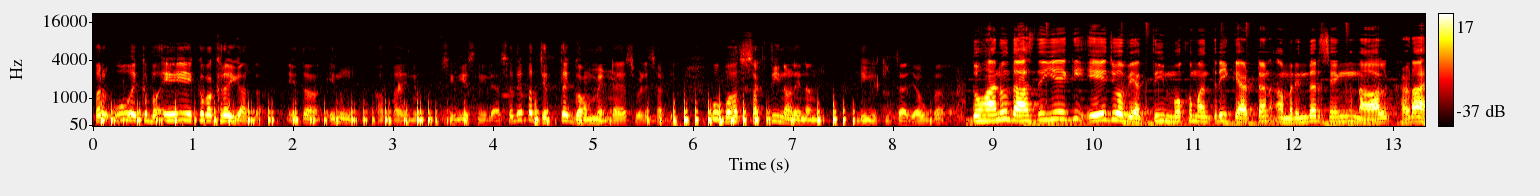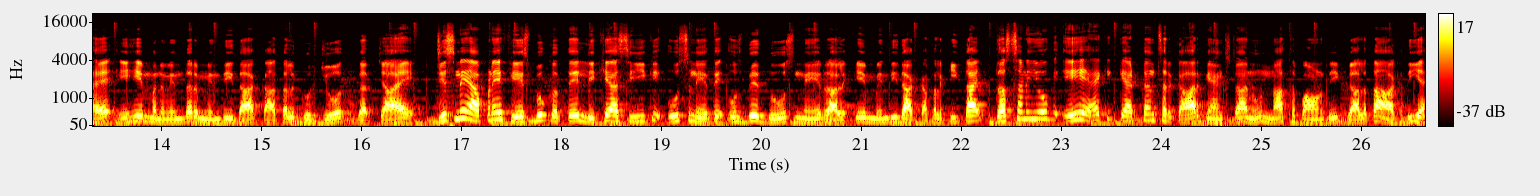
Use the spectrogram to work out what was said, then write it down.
ਪਰ ਉਹ ਇੱਕ ਵ- ਇਹ ਇੱਕ ਵੱਖਰਾ ਹੀ ਗੱਲ ਆ। ਇਹ ਤਾਂ ਇਹਨੂੰ ਆਪਾਂ ਇਹਨੂੰ ਸੀਰੀਅਸ ਨਹੀਂ ਲੈ ਸਕਦੇ, ਪਰ ਜਿੱਥੇ ਤੱਕ ਗਵਰਨਮੈਂਟ ਹੈ ਇਸ ਵੇਲੇ ਸਾਡੀ, ਉਹ ਬਹੁਤ ਸਖਤੀ ਨਾਲ ਇਹਨਾਂ ਨੂੰ ਡੀਲ ਕੀਤਾ ਜਾਊਗਾ। ਤੁਹਾਨੂੰ ਦੱਸ ਦਈਏ ਕਿ ਇਹ ਜੋ ਵਿਅਕਤੀ ਮੁੱਖ ਮੰਤਰੀ ਕੈਪਟਨ ਅਮਰਿੰਦਰ ਸਿੰਘ ਨਾਲ ਖੜਾ ਹੈ, ਇਹ ਮਨਵਿੰਦਰ ਮਿੰਦੀ ਦਾ ਕਾਤਲ ਗੁਰਜੋਤ ਗਰਚਾ ਹੈ ਜਿਸ ਨੇ ਆਪਣੇ ਫੇਸਬੁੱਕ ਉੱਤੇ ਲਿਖਿਆ ਸੀ ਕਿ ਉਸ ਨੇ ਤੇ ਉਸ ਦੇ ਦੋਸਤ ਨੇ ਰਲ ਕੇ ਮਿੰਦੀ ਦਾ ਕਤਲ ਕੀਤਾ ਹੈ। ਦੱਸਣਯੋਗ ਇਹ ਹੈ ਕਿ ਕੈਪਟਨ ਸਰਕਾਰ ਗੈਂਗਸਟਰਾਂ ਨੂੰ ਨੱਥ ਪਾਉਣ ਦੀ ਗੱਲ ਤਾਂ ਆਖਦੀ ਹੈ,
